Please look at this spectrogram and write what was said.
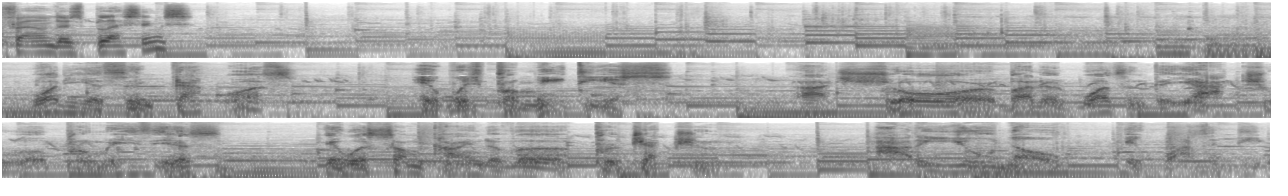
Founder's blessings. What do you think that was? It was Prometheus. Not sure, but it wasn't the actual Prometheus. It was some kind of a projection. How do you know it wasn't the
